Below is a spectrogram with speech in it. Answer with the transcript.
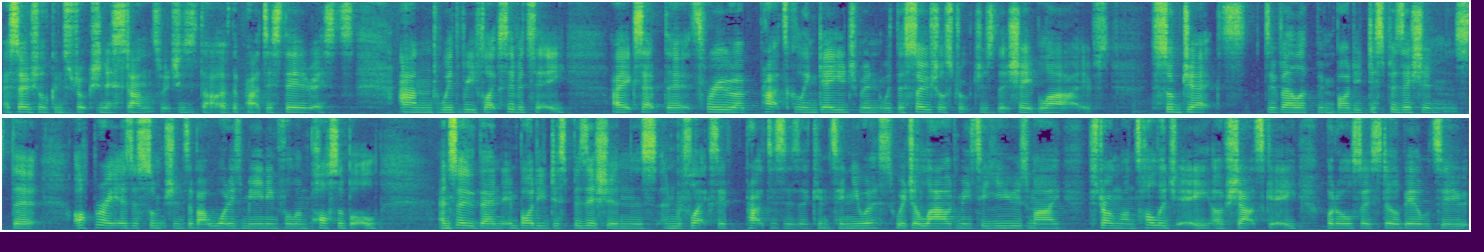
a social constructionist stance, which is that of the practice theorists, and with reflexivity. I accept that through a practical engagement with the social structures that shape lives, subjects develop embodied dispositions that operate as assumptions about what is meaningful and possible. And so then embodied dispositions and reflexive practices are continuous, which allowed me to use my strong ontology of Schatzki, but also still be able to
